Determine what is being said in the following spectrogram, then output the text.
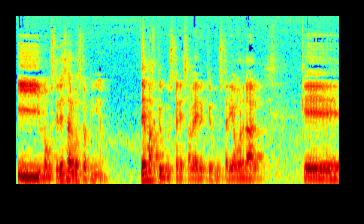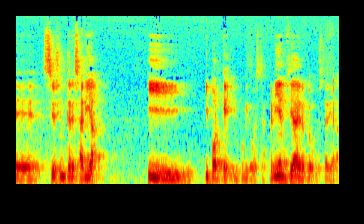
Y me gustaría saber vuestra opinión. Temas que os gustaría saber, que os gustaría abordar, que si os interesaría y, y por qué, un poquito vuestra experiencia y lo que os gustaría,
